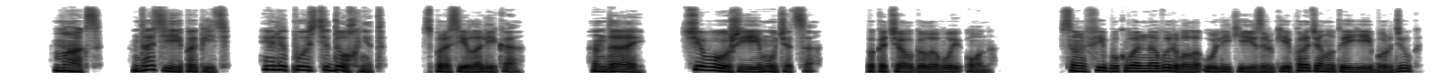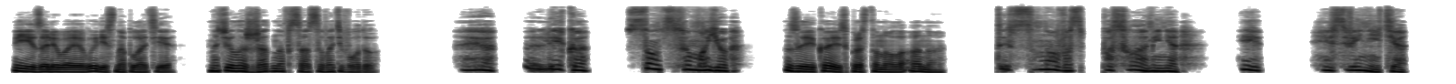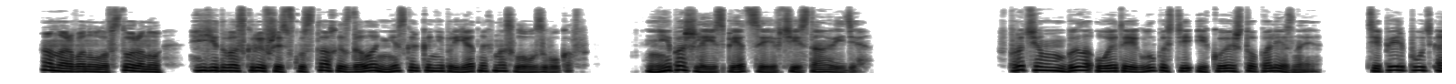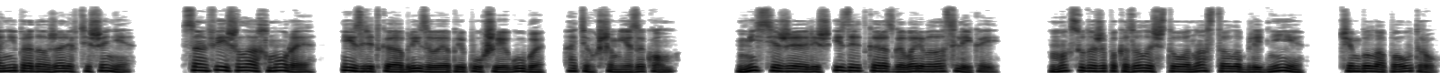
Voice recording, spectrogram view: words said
«Макс, дать ей попить? Или пусть дохнет?» спросила Лика. «Дай, чего уж ей мучиться?» покачал головой он. Самфи буквально вырвала у Лики из руки протянутый ей бурдюк и, заливая вырез на платье, начала жадно всасывать воду. «Э, Лика, солнце мое!» заикаясь, простонала она. «Ты снова спасла меня, и... извините». Она рванула в сторону и, едва скрывшись в кустах, издала несколько неприятных на слух звуков. Не пошли специи в чистом виде. Впрочем, было у этой глупости и кое-что полезное. Теперь путь они продолжали в тишине. Самфи шла хмурая, изредка облизывая припухшие губы отекшим языком. Мисси же лишь изредка разговаривала с Ликой. Максу даже показалось, что она стала бледнее, чем была поутру.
